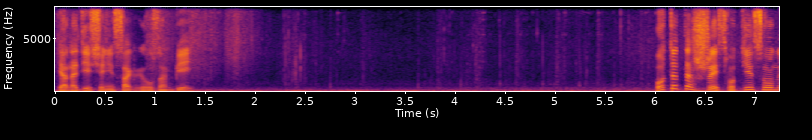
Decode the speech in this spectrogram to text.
Я надеюсь, я не сагрил зомбей. Вот это жесть. Вот если он...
